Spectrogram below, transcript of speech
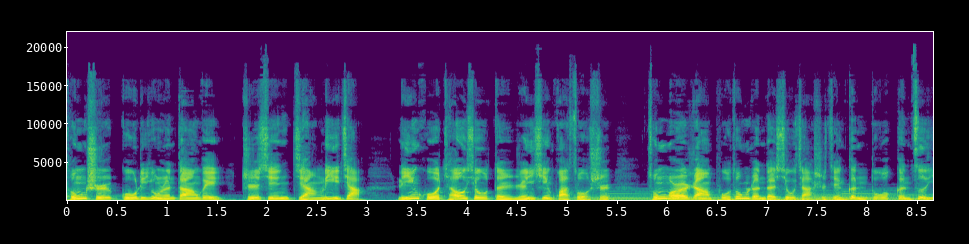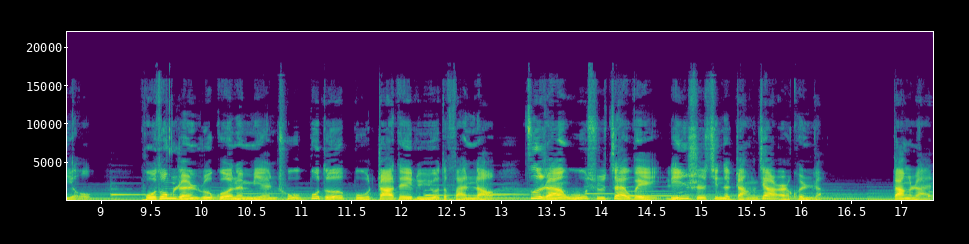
同时鼓励用人单位执行奖励假、灵活调休等人性化措施，从而让普通人的休假时间更多、更自由。普通人如果能免除不得不扎堆旅游的烦恼，自然无需再为临时性的涨价而困扰。当然，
